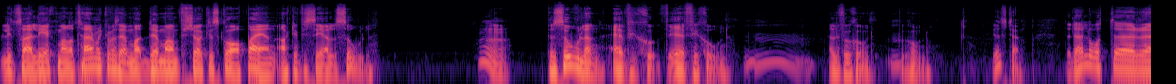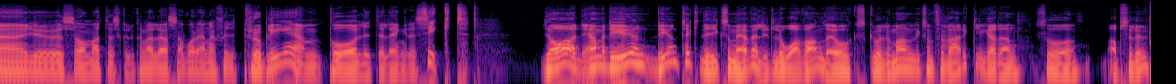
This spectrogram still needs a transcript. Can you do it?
lite så här lekmannatermer kan man säga, det man försöker skapa är en artificiell sol. Mm. För solen är fission. Är fission. Mm. Eller fusion. fusion. Just det. Det där låter eh, ju som att det skulle kunna lösa våra energiproblem på lite längre sikt. Ja, det, ja men det är ju en, det är en teknik som är väldigt lovande och skulle man liksom förverkliga den så absolut.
